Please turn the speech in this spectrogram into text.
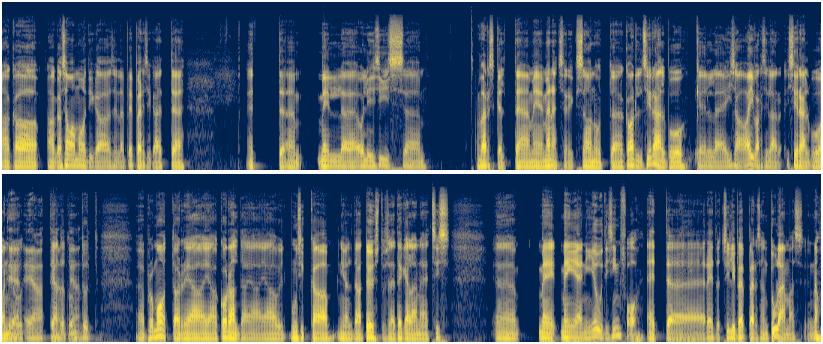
aga, aga samamoodi ka selle Peppersiga, et et äh, meil oli siis äh, värskelt äh, meie mänedžeriks saanud äh, Karl Sirelpuu, kelle isa Aivar Sirelpuu on ju teada-tuntud äh, promootor ja, ja korraldaja ja muusika nii-öelda tööstuse tegelane, et siis me, meieni jõudis info, et äh, Red Hot Chili Peppers on tulemas, noh,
